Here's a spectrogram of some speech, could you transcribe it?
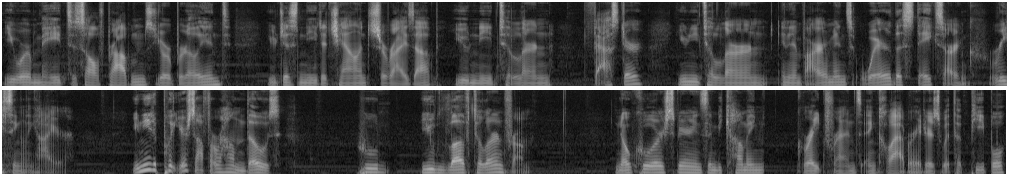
You were made to solve problems. You're brilliant. You just need a challenge to rise up. You need to learn faster. You need to learn in environments where the stakes are increasingly higher. You need to put yourself around those who you love to learn from. No cooler experience than becoming great friends and collaborators with the people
